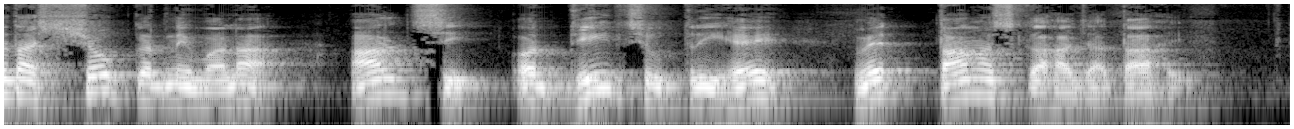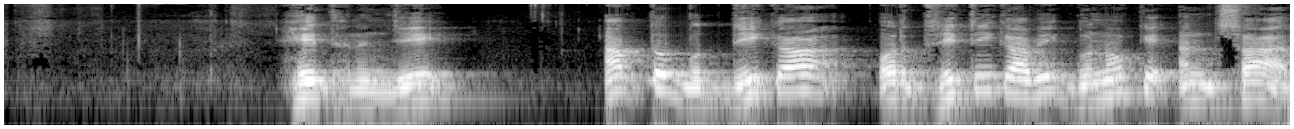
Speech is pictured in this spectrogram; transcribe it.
तथा शोक करने वाला आलसी और धीर सूत्री है वह तामस कहा जाता है। हे धनंजय, अब तो बुद्धि का और धृति का भी गुणों के अनुसार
